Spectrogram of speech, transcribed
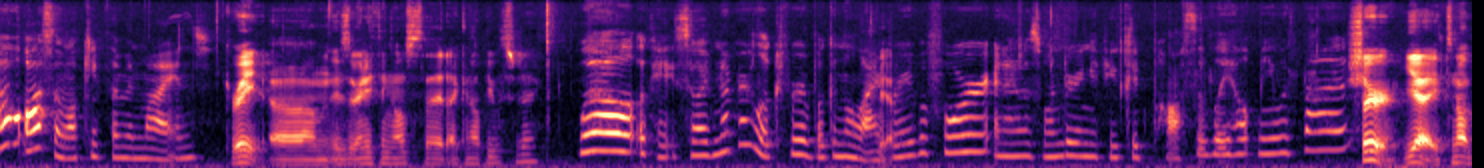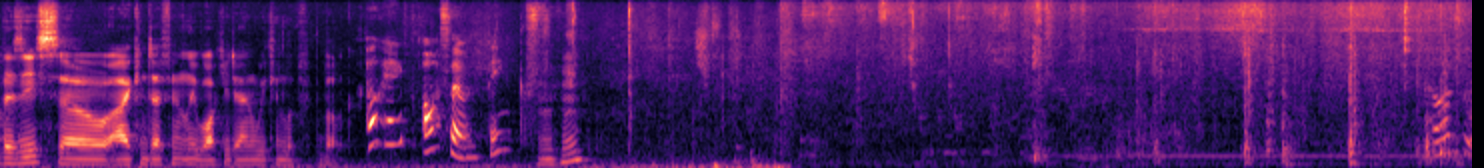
Oh, awesome. I'll keep them in mind. Great. Um, is there anything else that I can help you with today? Well, okay, so I've never looked for a book in the library before, and I was wondering if you could possibly help me with that. Sure. Yeah, it's not busy, so I can definitely walk you down. We can look for the book. Okay, awesome. Thanks. Mm-hmm. That was a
